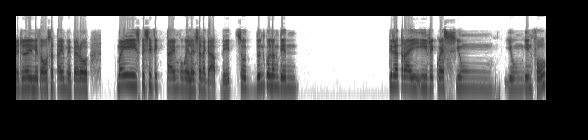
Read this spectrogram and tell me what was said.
medyo nalilito ako sa time eh, pero may specific time kung kailan siya nag-update. So, dun ko lang din tinatry i-request yung yung info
